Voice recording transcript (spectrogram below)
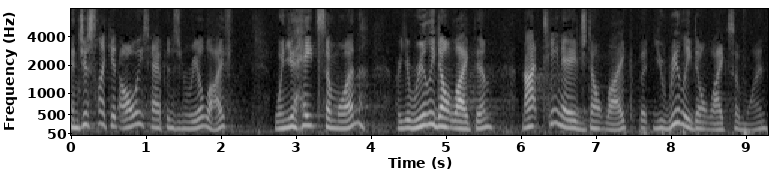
And just like it always happens in real life, when you hate someone or you really don't like them, not teenage don't like, but you really don't like someone,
